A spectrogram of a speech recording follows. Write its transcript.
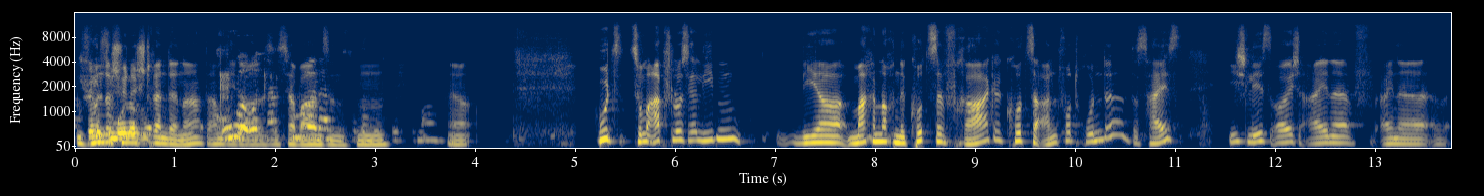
Und wunderschöne Strände, ne? Da haben die da, das ist ja Wahnsinn. Hm. Genau. Ja. Gut, zum Abschluss, ihr Lieben, wir machen noch eine kurze Frage, kurze Antwortrunde. Das heißt, ich lese euch eine, eine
